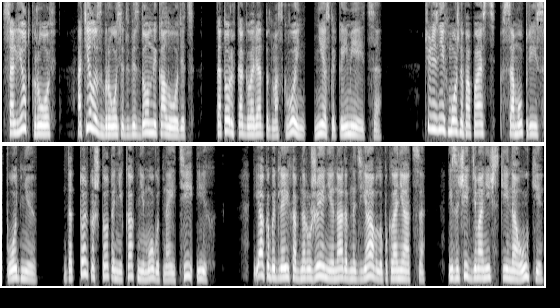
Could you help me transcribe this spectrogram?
Сольет кровь, а тело сбросит в бездонный колодец, которых, как говорят под Москвой, несколько имеется. Через них можно попасть в саму преисподнюю, да только что-то никак не могут найти их. Якобы для их обнаружения надо на дьяволу поклоняться, изучить демонические науки,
